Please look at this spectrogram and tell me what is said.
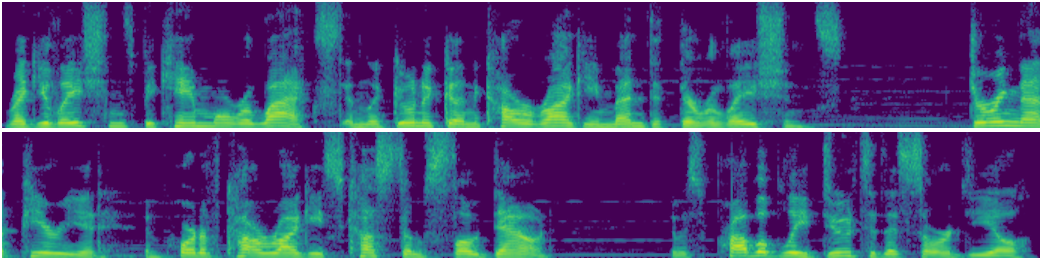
regulations became more relaxed and Lugunica and Kararagi mended their relations. During that period, import of Kararagi's customs slowed down. It was probably due to this ordeal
